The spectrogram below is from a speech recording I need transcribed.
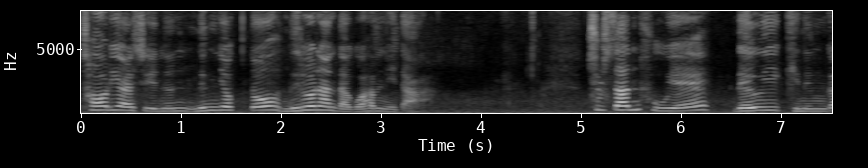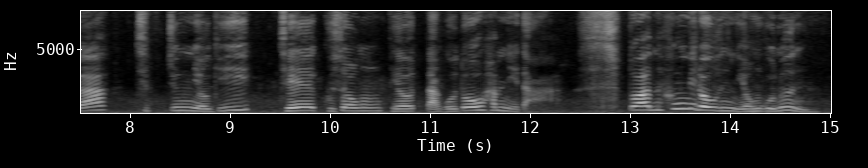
처리할 수 있는 능력도 늘어난다고 합니다. 출산 후에 뇌의 기능과 집중력이 재구성되었다고도 합니다. 또한 흥미로운 연구는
